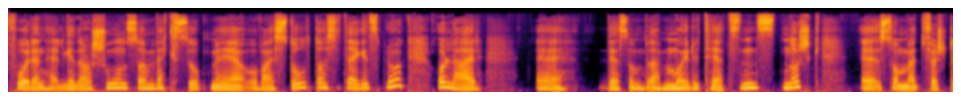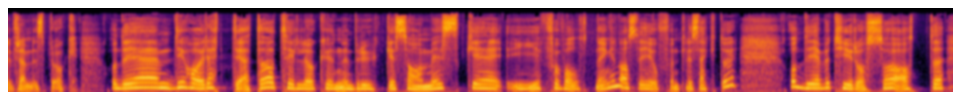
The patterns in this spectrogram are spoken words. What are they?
får en hel generasjon som vokser opp med å være stolt av sitt eget språk, og lære eh, det som er majoritetens norsk, Eh, som et første fremmedspråk. Og det, de har rettigheter til å kunne bruke samisk eh, i forvaltningen, altså i offentlig sektor. Og det betyr også at eh,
